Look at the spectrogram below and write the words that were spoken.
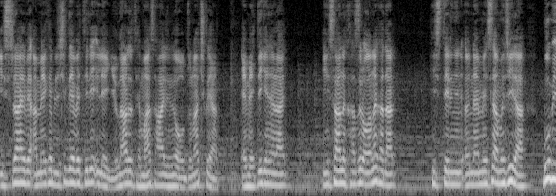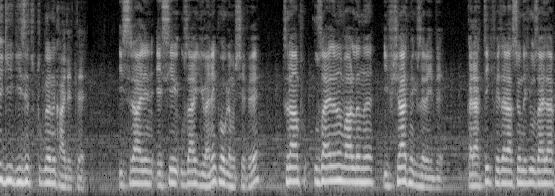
İsrail ve Amerika Birleşik Devletleri ile yıllardır temas halinde olduğunu açıklayan emekli general, insanlık hazır olana kadar hislerinin önlenmesi amacıyla bu bilgiyi gizli tuttuklarını kaydetti. İsrail'in eski uzay güvenlik programı şefi, Trump uzaylıların varlığını ifşa etmek üzereydi. Galaktik Federasyon'daki uzaylar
